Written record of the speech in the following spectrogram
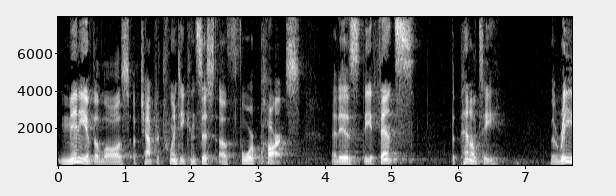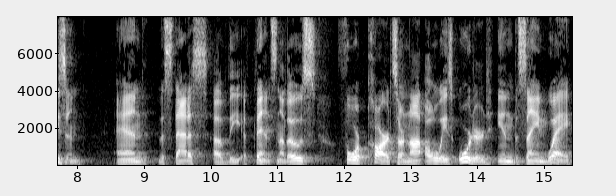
many of the laws of chapter 20 consist of four parts that is, the offense, the penalty, the reason, and the status of the offense. Now, those four parts are not always ordered in the same way,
